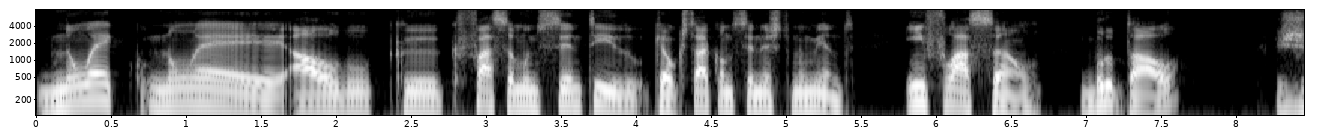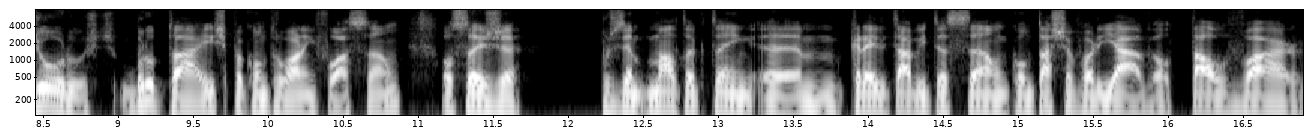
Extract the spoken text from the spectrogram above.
não é, não é algo que, que faça muito sentido, que é o que está a acontecer neste momento. Inflação brutal, juros brutais para controlar a inflação, ou seja, por exemplo, malta que tem hum, crédito à habitação com taxa variável, está a levar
